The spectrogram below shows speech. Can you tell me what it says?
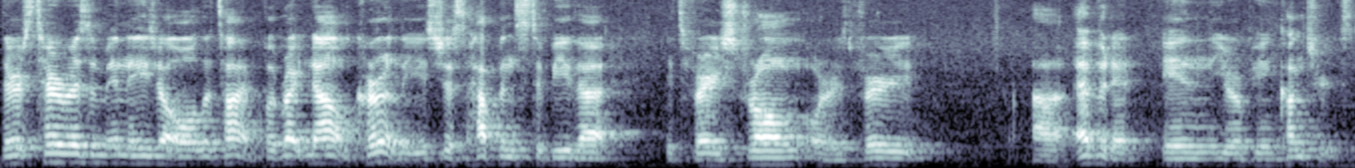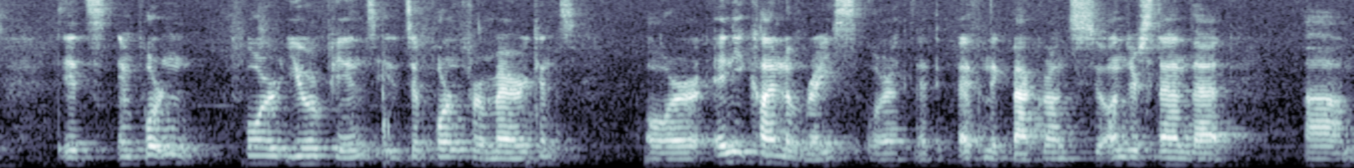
There's terrorism in Asia all the time, but right now, currently, it just happens to be that it's very strong or it's very uh, evident in European countries. It's important for Europeans, it's important for Americans, or any kind of race or ethnic backgrounds to understand that um,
